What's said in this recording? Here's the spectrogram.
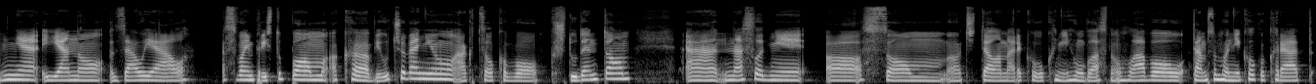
Mňa Jano zaujal svojim prístupom k vyučovaniu a k celkovo k študentom a následne som čítala Marekovú knihu vlastnou hlavou. Tam som ho niekoľkokrát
